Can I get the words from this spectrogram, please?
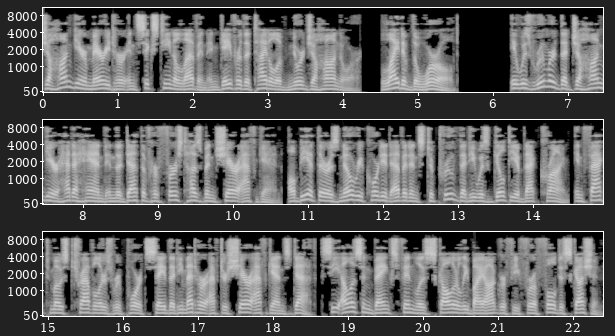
Jahangir married her in 1611 and gave her the title of Nur Jahan or Light of the World. It was rumoured that Jahangir had a hand in the death of her first husband Sher Afghan, albeit there is no recorded evidence to prove that he was guilty of that crime. In fact, most travellers' reports say that he met her after Sher Afghan's death. See Ellison Banks Findly's scholarly biography for a full discussion.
